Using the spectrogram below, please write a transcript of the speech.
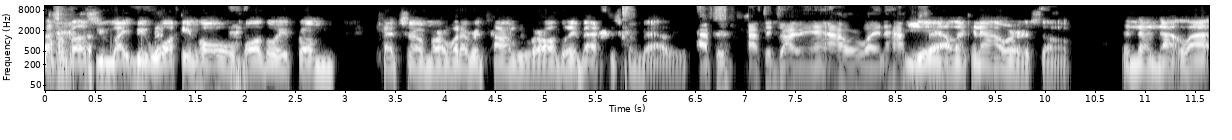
or else you might be walking home all the way from Ketcham or whatever town we were, all the way back to Spring Valley. After after driving an hour, what and a half? Yeah, like an hour or so. And then that la-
